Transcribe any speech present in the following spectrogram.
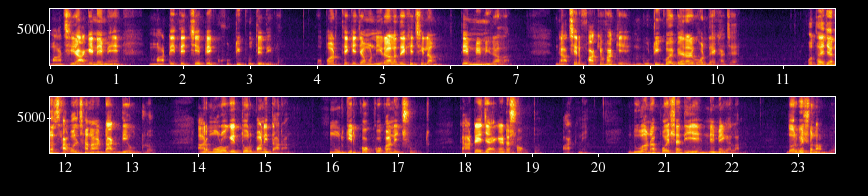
মাঝি আগে নেমে মাটিতে চেপে খুঁটি পুঁতে দিল। ওপার থেকে যেমন নিরালা দেখেছিলাম, তেমনি নিরালা। গাছের ফাঁকে ফাঁকে গুটি কয় বেড়ার ঘর দেখা যায়। কোথায় যেন ছাগলছানা ডাক দিয়ে উঠল। আর মোরগের তোরপানি তারা। মুরগির কক্ককানি ছুট। ঘাটে জায়গাটা শক্ত, পাক নেই। দুয়ানা পয়সা দিয়ে নেমে গেলাম। দরবেশও নামলো।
